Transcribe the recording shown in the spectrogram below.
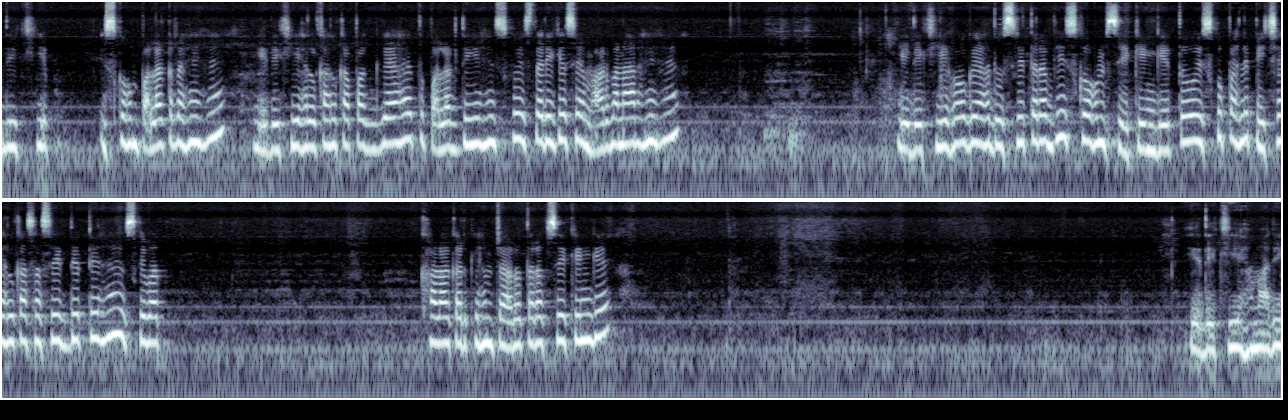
देखिए इसको हम पलट रहे हैं। ये देखिए हल्का हल्का पक गया है तो पलट दिए हैं इसको। इस तरीके से हम और बना रहे हैं। ये देखिए, हो गया दूसरी तरफ़ भी, इसको हम सेकेंगे। तो इसको पहले पीछे हल्का सा सेक देते हैं, उसके बाद खड़ा करके हम चारों तरफ़ सेकेंगे। ये देखिए, हमारी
